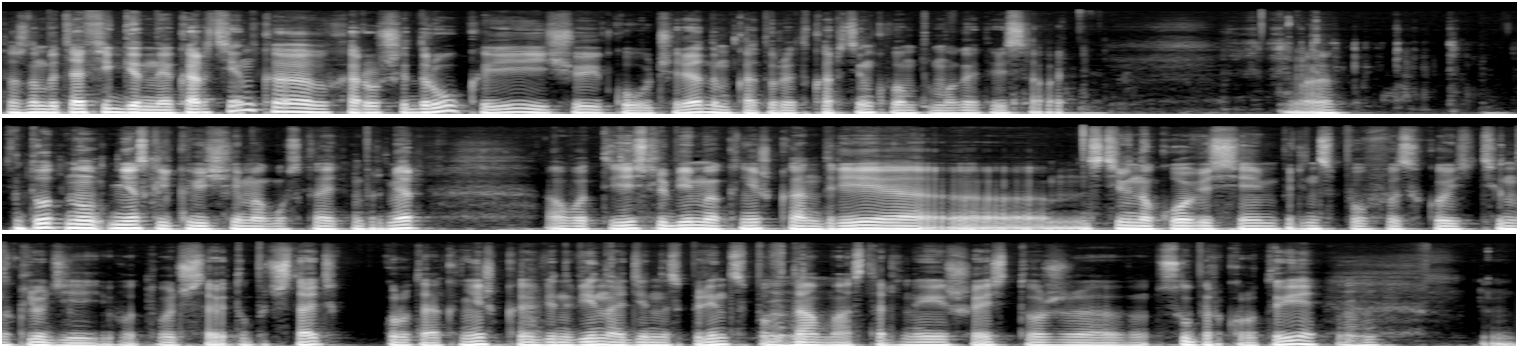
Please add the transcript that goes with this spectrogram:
Должна быть офигенная картинка, хороший друг и еще и коуч рядом, который эту картинку вам помогает рисовать. Тут, ну, несколько вещей могу сказать. Например, вот есть любимая книжка Андрея э, Стивена Кови «Семь принципов высокоэффективных людей». Вот очень советую почитать. Крутая книжка. Вин-вин один из принципов, uh-huh. там а остальные шесть тоже супер крутые. Uh-huh.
